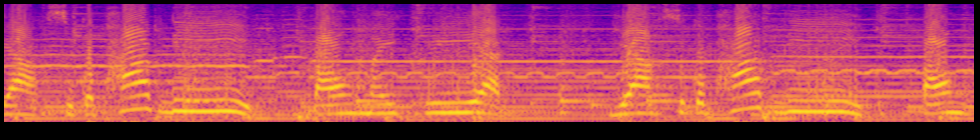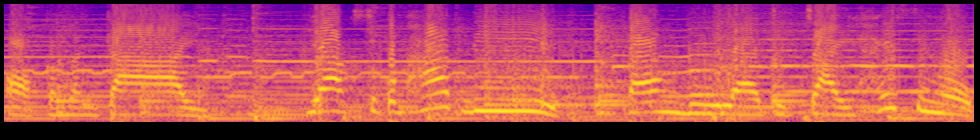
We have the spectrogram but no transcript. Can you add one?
อยากสุขภาพดี ต้องไม่เครียด อยากสุขภาพดี ต้องออกกำลังกาย อยากสุขภาพดี ต้องดูแลจิตใจให้สงบ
